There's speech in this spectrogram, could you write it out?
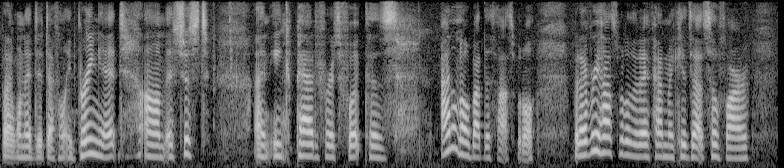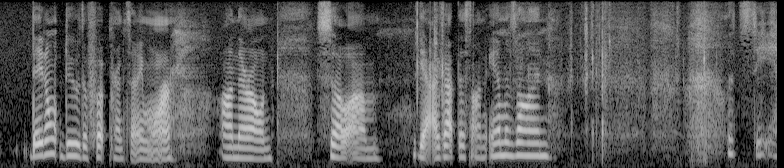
But I wanted to definitely bring it. Um, it's just an ink pad for his foot because I don't know about this hospital. But every hospital that I've had my kids at so far, they don't do the footprints anymore on their own. So, um, yeah, I got this on Amazon. Let's see.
